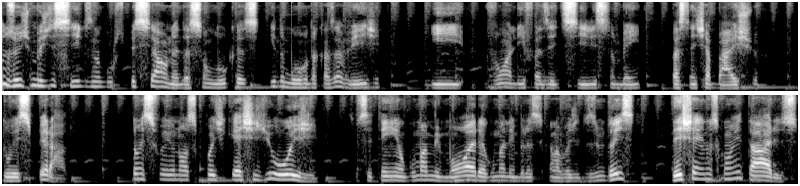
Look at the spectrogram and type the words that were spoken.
os últimos desfiles no grupo especial, né, da São Lucas e do Morro da Casa Verde, e vão ali fazer desfiles também bastante abaixo do esperado. Então esse foi o nosso podcast de hoje. Se você tem alguma memória, alguma lembrança do Carnaval de 2002, deixa aí nos comentários.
